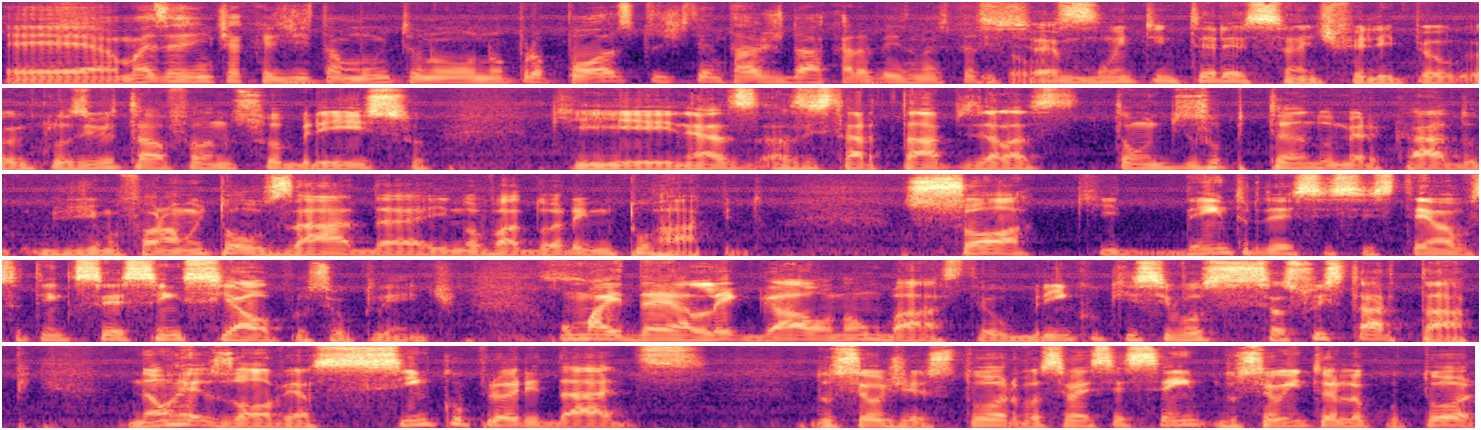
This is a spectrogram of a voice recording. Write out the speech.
É, mas a gente acredita muito no, no, propósito de tentar ajudar cada vez mais pessoas. Isso é muito interessante, Felipe. Eu, eu inclusive estava falando sobre isso que né, as, as, startups elas estão disruptando o mercado de uma forma muito ousada, inovadora e muito rápido. Só que dentro desse sistema você tem que ser essencial para o seu cliente. Uma ideia legal não basta. Eu brinco que se, você, se a sua startup não resolve as cinco prioridades do seu gestor, você vai ser sempre do seu interlocutor,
